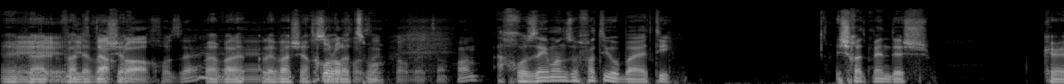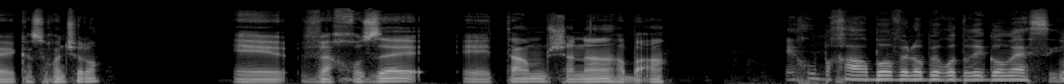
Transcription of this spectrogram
נפתח ש- לו החוזה. והלוואי אה, שיחזור לעצמו. החוזה עם אנזו פאטי הוא בעייתי. יש לך את מנדש כסוכן שלו, אה, והחוזה אה, תם שנה הבאה. איך הוא בחר בו ולא ברודריגו מסי?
